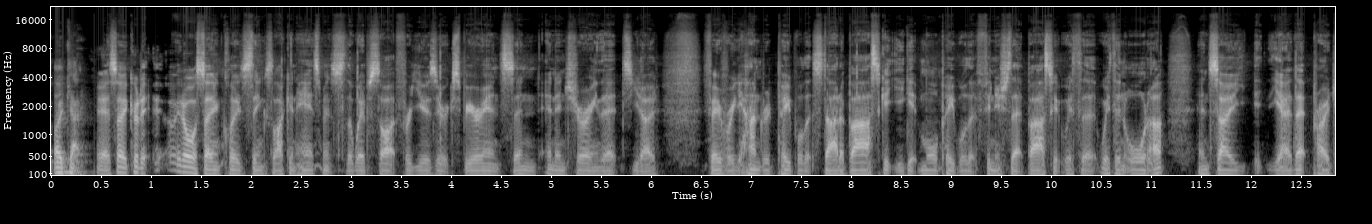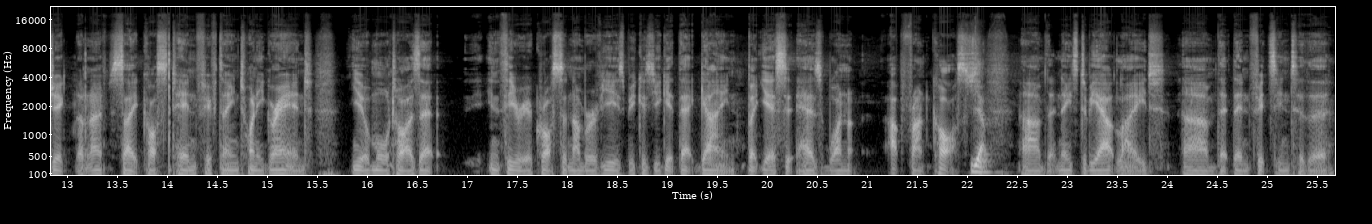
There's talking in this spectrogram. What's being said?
Exactly. Okay. Yeah. So it could it also includes things like enhancements to the website for user experience and, and ensuring that you know for every hundred people that start a basket, you get more people that finish that basket with a with an order. And so you know that project, I don't know, say it costs 10, 15, 20 grand, you amortize that in theory across a number of years because you get that gain. But yes, it has one upfront cost yep. um, that needs to be outlaid um, that then fits into the,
